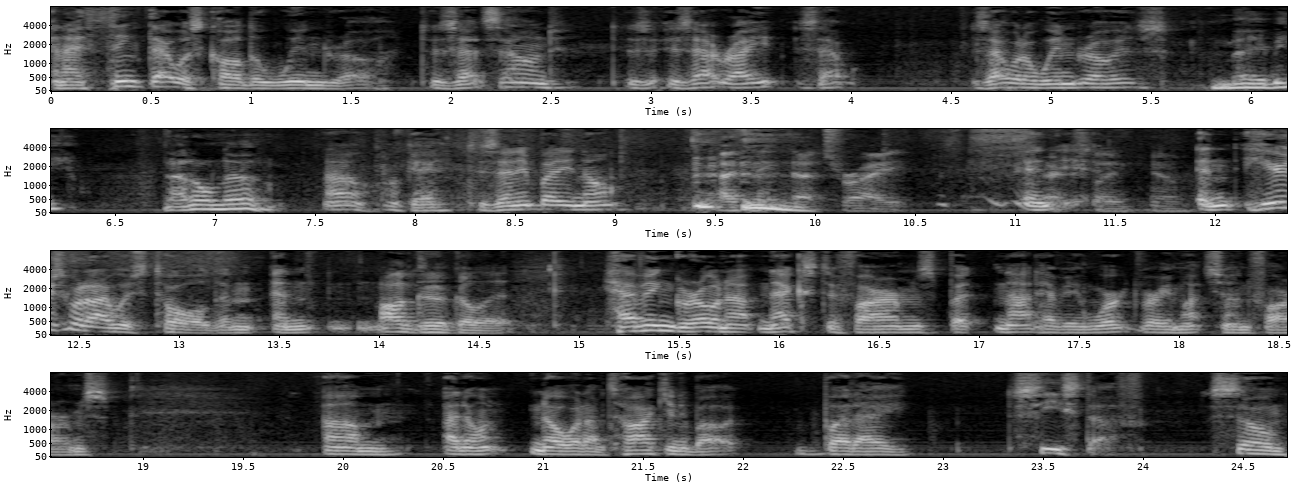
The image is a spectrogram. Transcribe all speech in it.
and I think that was called a windrow. Does that sound? Is, is that right? Is that is that what a windrow is? Maybe. I don't know. Oh, okay. Does anybody know? I think that's right. And, Actually, yeah. and here's what I was told, and, and I'll Google it. having grown up next to farms, but not having worked very much on farms, um, I don't know what I'm talking about, but I see stuff. So,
